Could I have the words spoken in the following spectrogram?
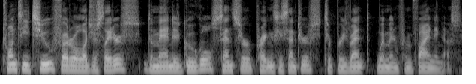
22 federal legislators demanded Google censor pregnancy centers to prevent women from finding us.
